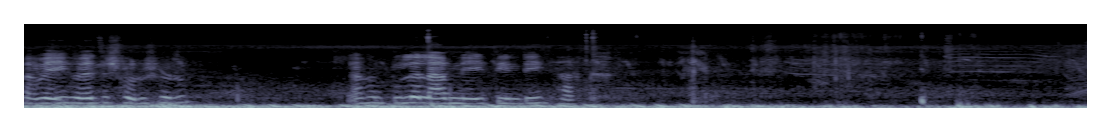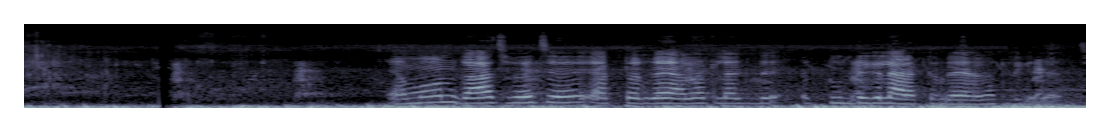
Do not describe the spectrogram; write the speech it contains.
তবে এই হয়েছে সরু সরু। এখন তুলে লাভ নেই তিনটেই থাক। এমন গাছ হয়েছে, একটার গায়ে আঘাত লাগতে, তুলতে গেলে আর একটার গায়ে আঘাত লেগে যাচ্ছে।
